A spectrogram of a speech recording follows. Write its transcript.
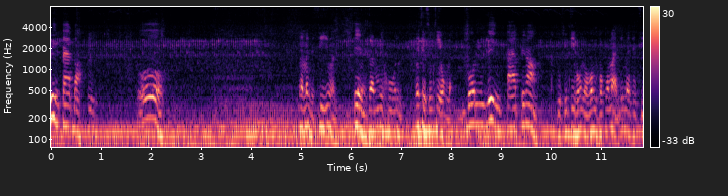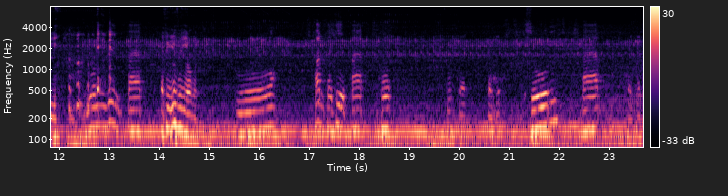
วิ่งแปดบ่อืมโอ้มันมันจะซีอยู่มันเอ๊ะมันมีคูณไม่ซื้อศูนย์สี่หกเลยบนวิ่งแปดพี่น้องซื้อศูนย์สี่หกหลงว่าหกประมาณที่มันจะสี่บนวิ่งแปดแต่ซื้ออยี่สิบสี่หกโอ้ฟันไปที่แปดหกแปดแปดเจ็ดศูนย์แปดแปดเจ็ด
